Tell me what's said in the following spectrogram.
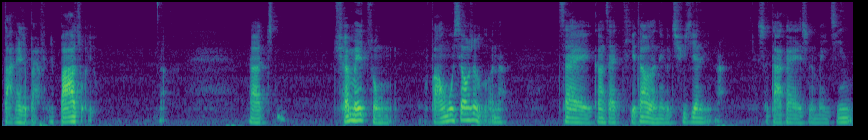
大概是百分之八左右。啊，那全美总房屋销售额呢，在刚才提到的那个区间里呢，是大概是美金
